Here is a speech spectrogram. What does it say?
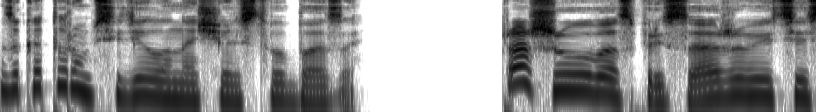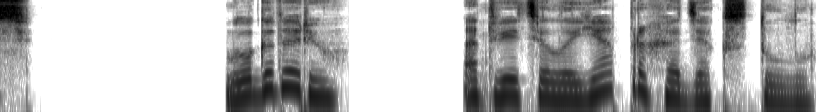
за которым сидело начальство базы. «Прошу вас, присаживайтесь». «Благодарю», — ответила я, проходя к стулу.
